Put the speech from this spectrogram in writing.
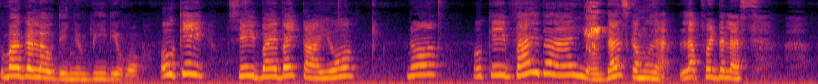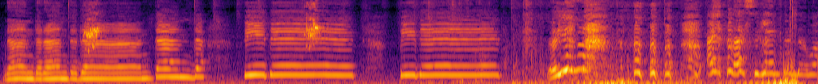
Gumagalaw din yung video ko. Okay, say bye-bye tayo. No? Okay, bye-bye. O, dance ka muna. La for the last. Dan, dan, dan, dan, dan, dan. Beat it. It. Ayan na. ayan na silang dalawa.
